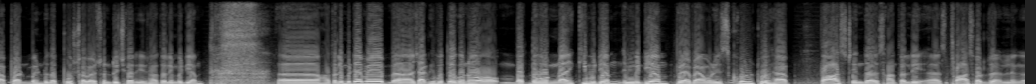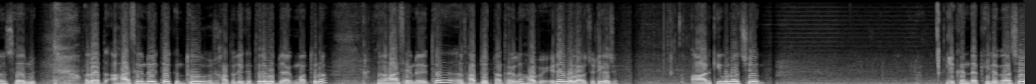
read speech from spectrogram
appointment to the post of assistant teacher in Santali medium হাতালি মিডিয়ামে চাকরি পেতে কোনো বাধ্যতামূলক নয়। কি medium medium primary school to have passed in the Santali first language অর্থাৎ হায়ার সেকেন্ডারিতে কিন্তু সাঁতালি ক্ষেত্রে হয়তো একমাত্র হায়ার সেকেন্ডারিতে সাবজেক্ট না থাকলে হবে। এটাই বলা হচ্ছে, ঠিক আছে? আর কি বলা হচ্ছে? এখানে দেখি লেখা আছে?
